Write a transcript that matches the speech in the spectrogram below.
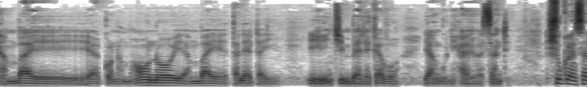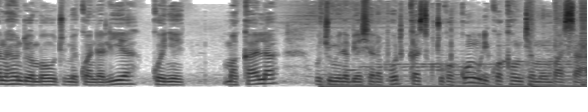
ambaye yako na maono ambaye ataleta hii, nchi mbele. Kwa yangu ni hayo, asante. Shukran sana, hayo ndio ambao tumekuandalia kwenye makala Uchumi na Biashara Podcast kutoka kwangu ni kwa kaunti ya Mombasa.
